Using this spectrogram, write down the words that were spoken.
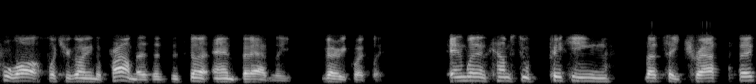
pull off what you're going to promise, it's going to end badly very quickly. And when it comes to picking, let's say, traffic,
